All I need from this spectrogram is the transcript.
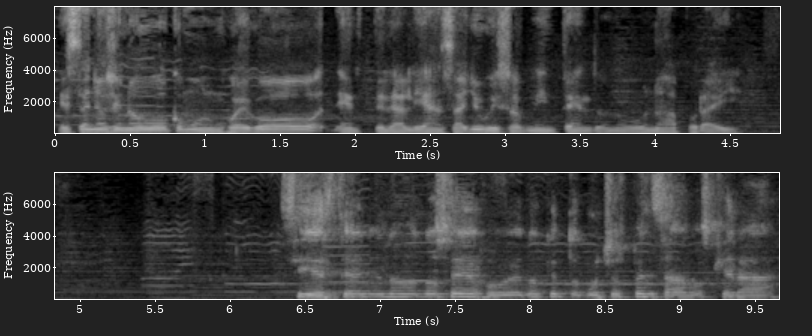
este año sí no hubo como un juego entre la alianza Ubisoft-Nintendo, no hubo nada por ahí. Sí, este año no, no se dejó ver lo que muchos pensábamos que era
